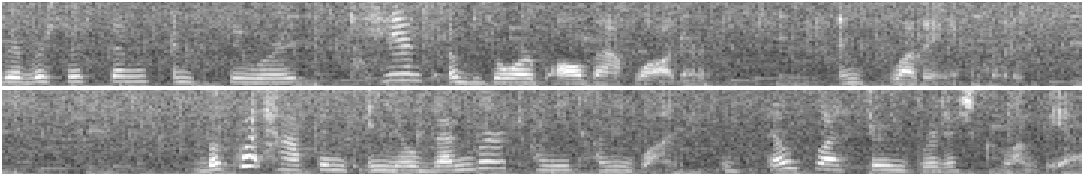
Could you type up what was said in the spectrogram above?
river systems, and sewers can't absorb all that water, and flooding occurs. Look what happened in November 2021 in southwestern British Columbia.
